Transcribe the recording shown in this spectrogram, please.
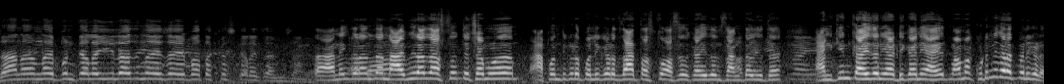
जाणार नाही पण त्याला इलाज नाही साहेब आता कसं करायचं आम्ही सांगा. तर अनेक जणांचा नाविलाज असतो त्याच्यामुळं आपण तिकडे पलीकडे जात असतो असं काही जण सांगतात इथं आणखीन काही जण या ठिकाणी आहेत. मामा कुठे निघालात पलीकडे?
